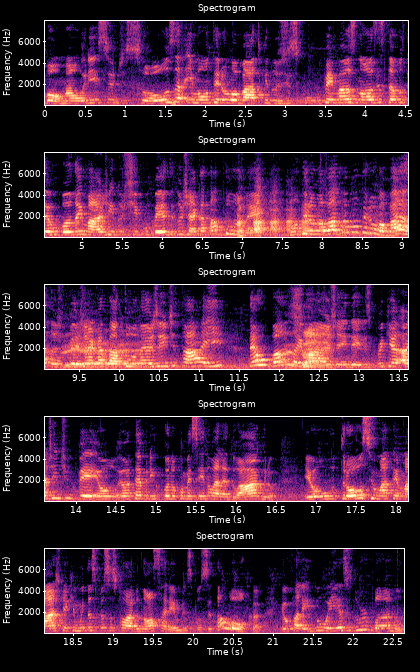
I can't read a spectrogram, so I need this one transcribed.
Bom, Maurício de Souza e Monteiro Lobato que nos desculpem, mas nós estamos derrubando a imagem do Chico Bento e do Jeca Tatu, né? Monteiro Lobato é Monteiro Lobato, acho que é Jeca Tatu, né? A gente tá aí derrubando Exato. a imagem deles, porque a gente vê, eu, eu até brinco, quando eu comecei no Ela é do Agro, eu trouxe uma temática que muitas pessoas falaram, nossa, Arê, mas você tá louca. Eu falei do êxodo urbano.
